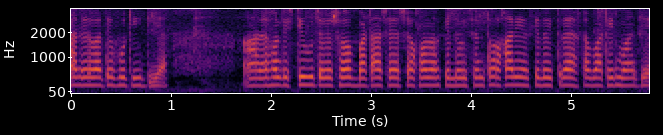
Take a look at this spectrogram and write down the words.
আর এর বাদে ফুটি দিয়া। আর এখন ডিস্ট্রিবিউটারে সব বাটা শেষ, এখন আর কি লইছেন তরকারি, আর কি লইতে একটা বাটির মাঝে।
